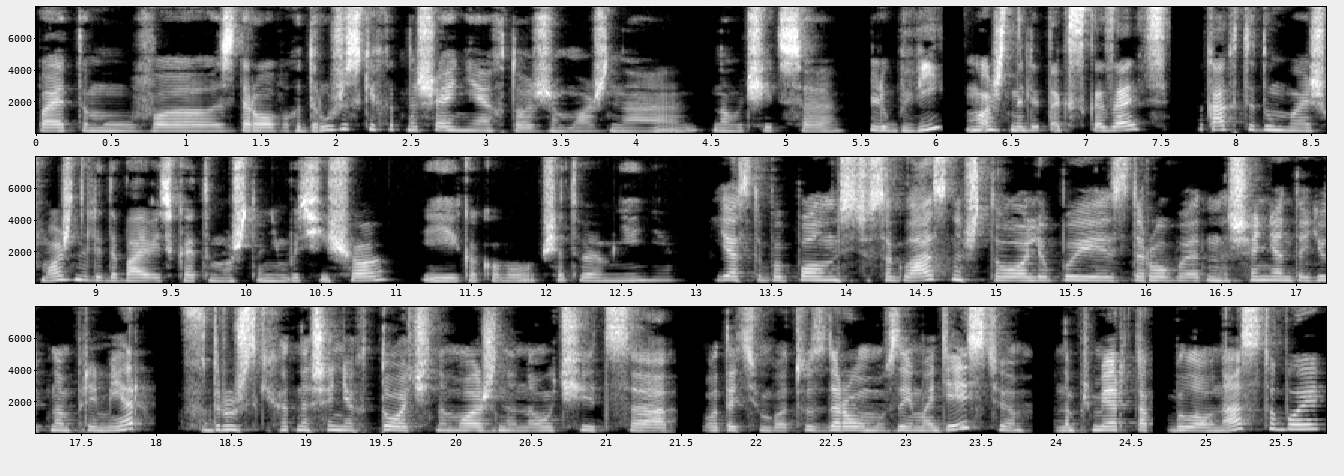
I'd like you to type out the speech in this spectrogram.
Поэтому в здоровых дружеских отношениях тоже можно научиться любви, можно ли так сказать. Как ты думаешь, можно ли добавить к этому что-нибудь еще? И каково вообще твое мнение? Я с тобой полностью согласна, что любые здоровые отношения дают нам пример. В дружеских отношениях точно можно научиться вот этим вот здоровому взаимодействию. Например, так было у нас с тобой.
